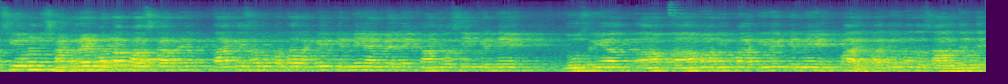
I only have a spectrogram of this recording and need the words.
ਅਸੀਂ ਉਹਨਾਂ ਨੂੰ ਛੱਡ ਰਹੇ, ਮਤਾ ਪਾਸ ਕਰ ਰਹੇ ਤਾਂ ਕਿ ਸਾਨੂੰ ਪਤਾ ਲੱਗੇ ਕਿੰਨੇ ਐਮਐਲਏ ਕਾਂਗਰਸੀ, ਕਿੰਨੇ ਦੂਸਰੀਆਂ ਆਮ ਆਮ ਆਦਮੀ ਪਾਰਟੀ ਦੇ ਕਿੰਨੇ ਭਾਜਪਾ ਦੇ ਉਹਨਾਂ ਦਾ ਸਾਥ ਦਿੰਦੇ।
